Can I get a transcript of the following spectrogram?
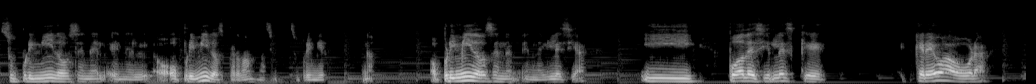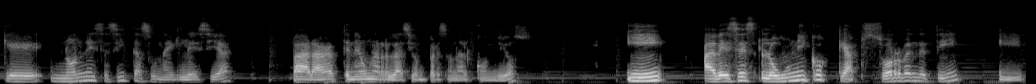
suprimidos en el, en el, oprimidos, perdón, suprimir, no, oprimidos en, en la iglesia. Y puedo decirles que creo ahora que no necesitas una iglesia para tener una relación personal con Dios. Y a veces lo único que absorben de ti, y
